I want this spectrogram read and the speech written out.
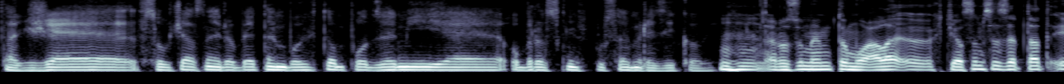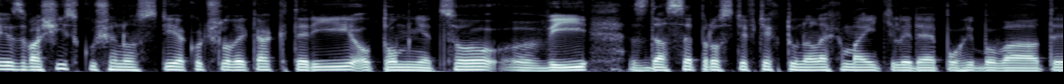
Takže v současné době ten boj v tom podzemí je obrovským způsobem rizikový. Mm-hmm, rozumím tomu, ale eh, chtěl jsem se zeptat i z vaší zkušenosti jako člověka, který o tom něco eh, ví, zda se prostě v těch tunelech mají ti lidé pohybovat eh,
